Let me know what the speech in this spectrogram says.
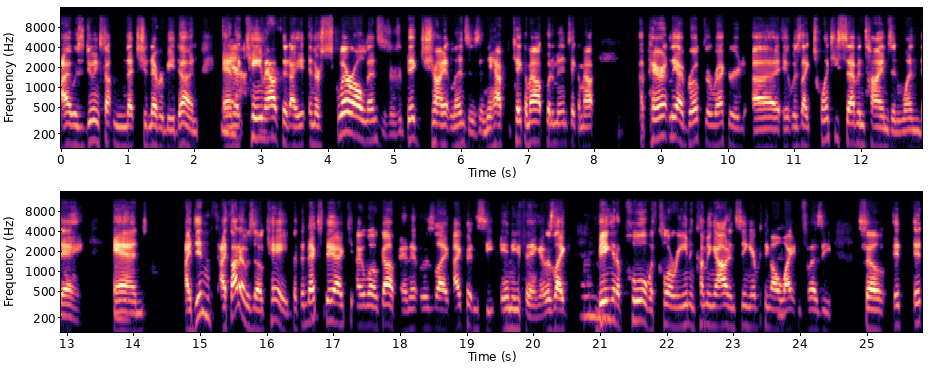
I was doing something that should never be done. And yeah. it came out that I and there's scleral lenses. There's a big giant lenses, and they have to take them out, put them in, take them out. Apparently, I broke the record. Uh, it was like 27 times in one day, mm-hmm. and I didn't, I thought I was okay, but the next day I, I woke up and it was like I couldn't see anything. It was like mm-hmm. being in a pool with chlorine and coming out and seeing everything all mm-hmm. white and fuzzy. So it it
